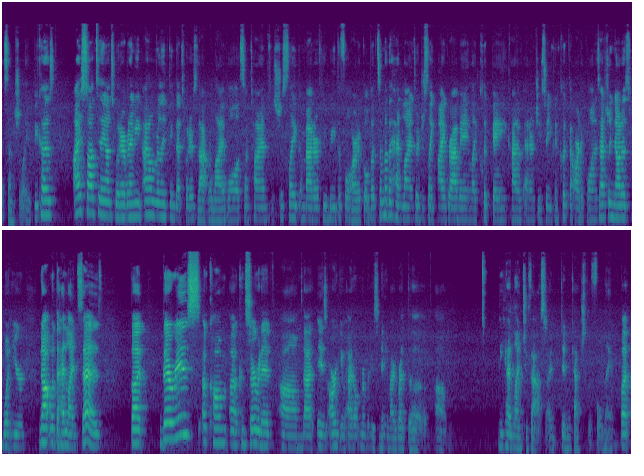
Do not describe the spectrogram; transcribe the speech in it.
essentially. Because I saw today on Twitter, but I mean, I don't really think that Twitter's that reliable. Sometimes it's just like a matter if you read the full article, but some of the headlines are just like eye grabbing, like clickbait kind of energy. So you can click the article, and it's actually not as what you're not what the headline says, but there is a, com- a conservative um, that is arguing. I don't remember his name. I read the um, the headline too fast. I didn't catch the full name, but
